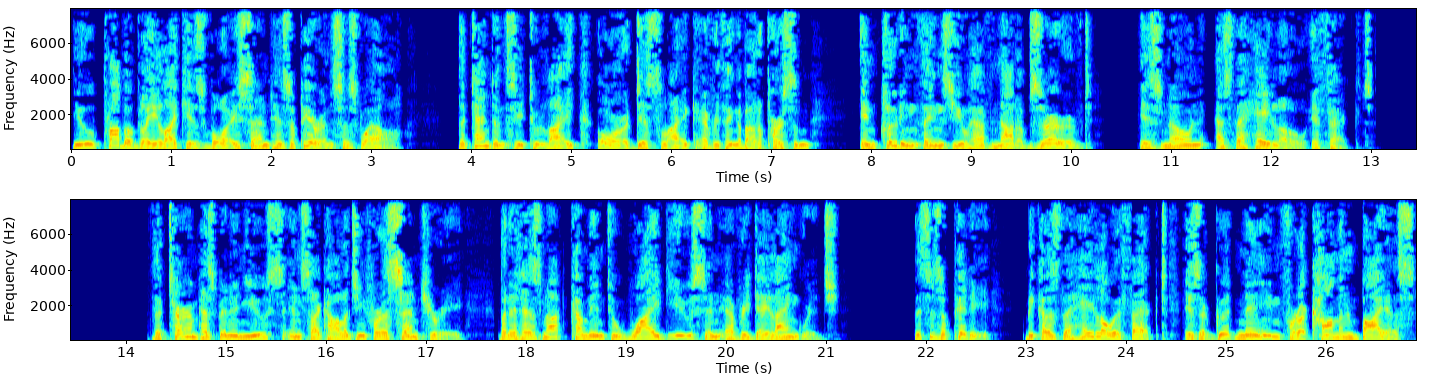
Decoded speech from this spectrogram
you probably like his voice and his appearance as well. The tendency to like or dislike everything about a person, including things you have not observed, is known as the halo effect. The term has been in use in psychology for a century, but it has not come into wide use in everyday language. This is a pity, because the halo effect is a good name for a common bias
